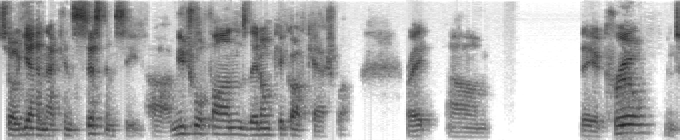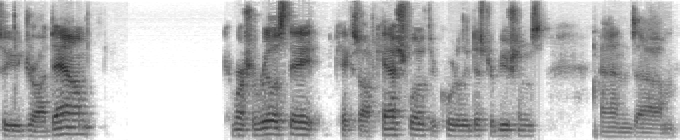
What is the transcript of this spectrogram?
So again, that consistency. Uh, mutual funds, they don't kick off cash flow, right? Um, they accrue until you draw down. Commercial real estate kicks off cash flow through quarterly distributions. And um,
